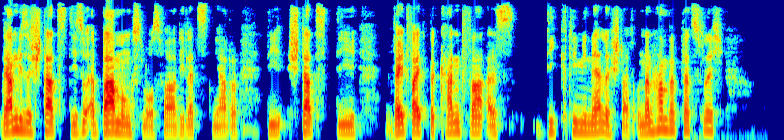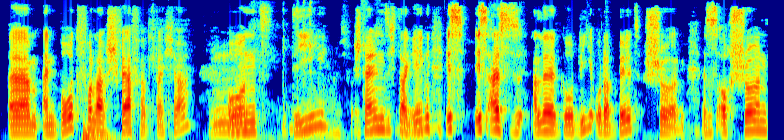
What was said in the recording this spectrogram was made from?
wir haben diese Stadt, die so erbarmungslos war die letzten Jahre, die Stadt, die weltweit bekannt war als die kriminelle Stadt. Und dann haben wir plötzlich ähm, ein Boot voller Schwerverbrecher und die stellen sich dagegen. Ist, ist als Allegorie oder Bild schön. Es ist auch schön,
